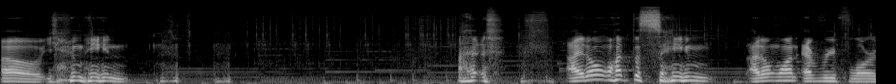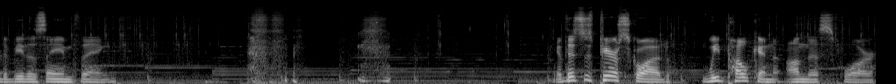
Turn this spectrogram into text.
Oh, you mean... I, I don't want the same... I don't want every floor to be the same thing. if this is Pure Squad, we poking on this floor.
